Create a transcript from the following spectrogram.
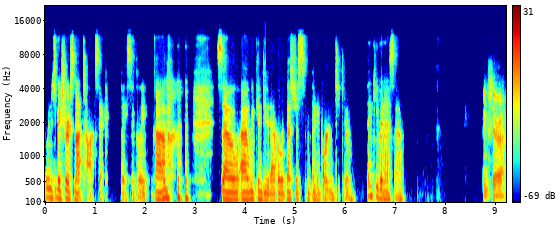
we need to make sure it's not toxic, basically. Um, so uh, we can do that, but that's just something important to do. Thank you, Vanessa. Thanks, Sarah.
